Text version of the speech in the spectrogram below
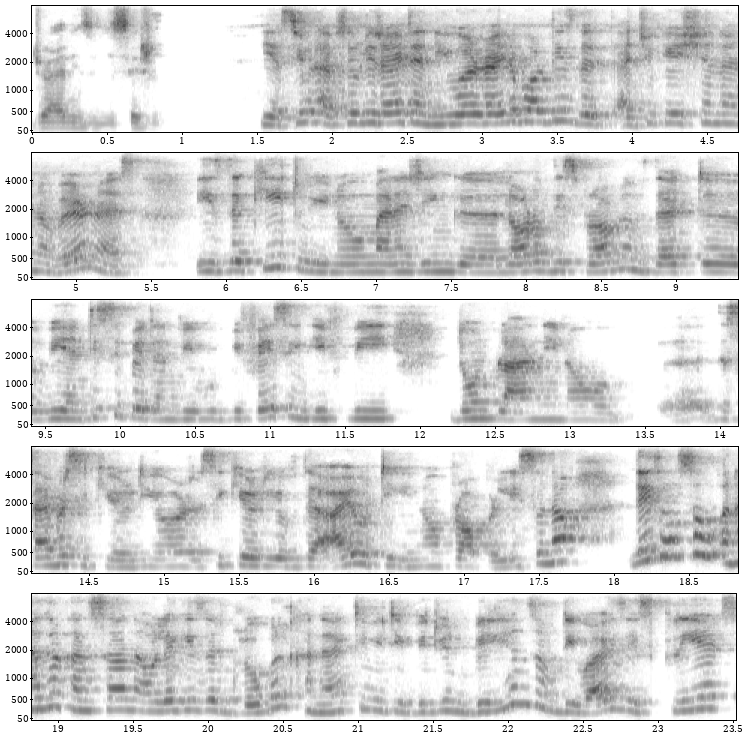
driving the decision. Yes, you're absolutely right, and you are right about this. That education and awareness is the key to you know managing a lot of these problems that uh, we anticipate and we would be facing if we don't plan you know Uh, the cybersecurity or security of the IoT, you know, properly. So now there's also another concern, Oleg, is that global connectivity between billions of devices creates.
